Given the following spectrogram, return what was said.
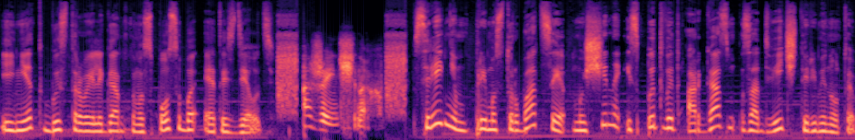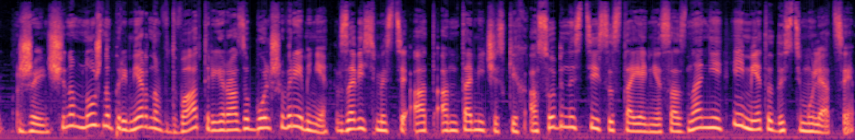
и нет быстрого элегантного способа это сделать. О женщинах. В среднем при мастурбации мужчина испытывает оргазм за 2-4 минуты. Женщинам нужно примерно в 2-3 раза больше времени, в зависимости от анатомических особенностей, состояния сознания и метода стимуляции.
